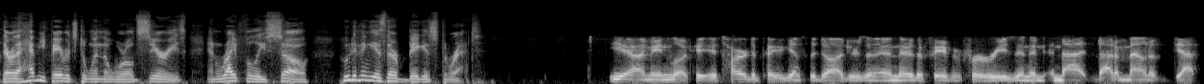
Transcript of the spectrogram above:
They're the heavy favorites to win the World Series, and rightfully so. Who do you think is their biggest threat? Yeah, I mean, look, it's hard to pick against the Dodgers, and, and they're the favorite for a reason. And, and that that amount of depth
